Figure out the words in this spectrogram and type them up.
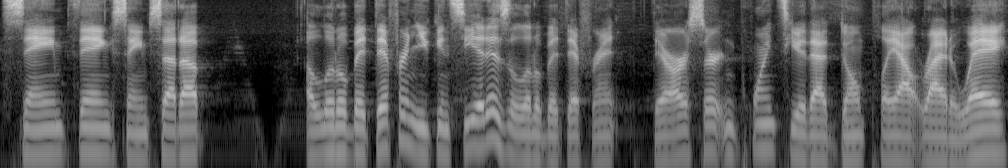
Same thing, same setup, a little bit different. You can see it is a little bit different. There are certain points here that don't play out right away.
